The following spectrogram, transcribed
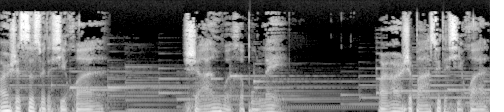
二十四岁的喜欢是安稳和不累，而二十八岁的喜欢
